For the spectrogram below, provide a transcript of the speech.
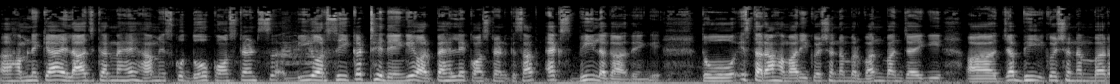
हमने क्या इलाज करना है? हम इसको दो कॉन्स्टेंट्स बी और सी इकट्ठे देंगे और पहले कॉन्स्टेंट के साथ एक्स भी लगा देंगे। तो इस तरह हमारी इक्वेशन नंबर वन बन जाएगी। जब भी इक्वेशन नंबर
